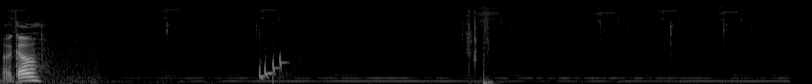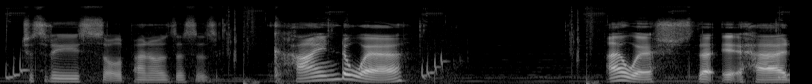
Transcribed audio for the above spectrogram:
There we go. Electricity, solar panels, this is kinda where I wish that it had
